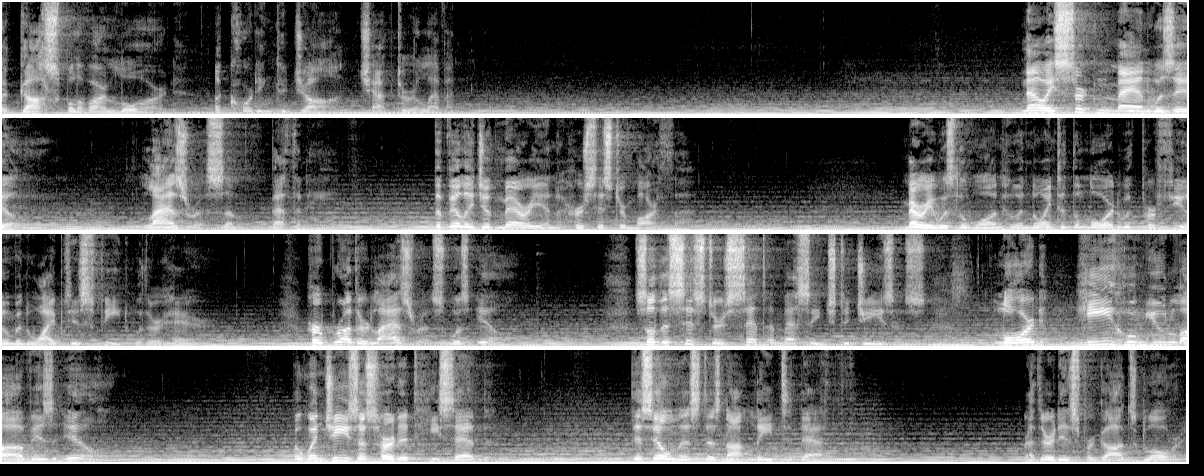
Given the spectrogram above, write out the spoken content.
The gospel of our Lord according to John chapter 11. Now a certain man was ill, Lazarus of Bethany, the village of Mary and her sister Martha. Mary was the one who anointed the Lord with perfume and wiped his feet with her hair. Her brother Lazarus was ill. So the sisters sent a message to Jesus Lord, he whom you love is ill. But when Jesus heard it, he said, This illness does not lead to death. Rather, it is for God's glory,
